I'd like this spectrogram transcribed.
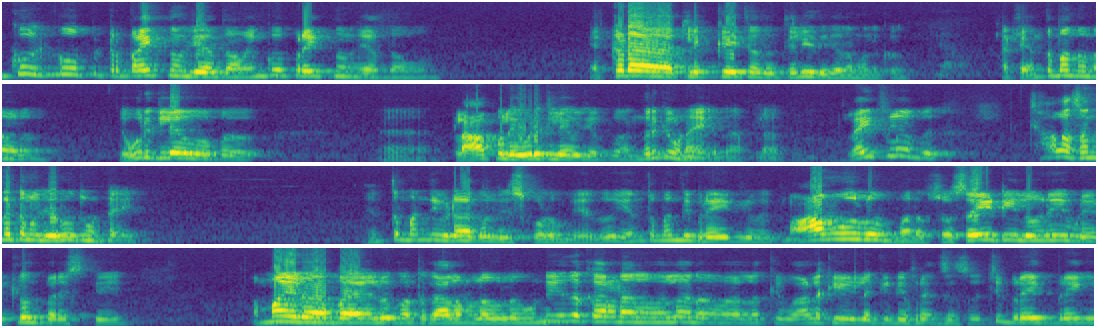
ఇంకో ఇంకో ప్రయత్నం చేద్దాం ఇంకో ప్రయత్నం చేద్దాము. ఎక్కడ క్లిక్ అవుతుందో తెలియదు కదా మనకు. అట్లా ఎంతమంది ఉన్నారు? ఎవరికి లేవు? ప్లాపులు ఎవరికి లేవు చెప్పు? అందరికీ ఉన్నాయి కదా ప్లాపులు లైఫ్లో చాలా సంఘటనలు జరుగుతుంటాయి. ఎంతమంది విడాకులు తీసుకోవడం లేదు? ఎంతమంది బ్రేక్? మామూలు మన సొసైటీలోనే ఇప్పుడు ఎట్లుంది పరిస్థితి? అమ్మాయిలు అబ్బాయిలు కొంతకాలం లవ్లో ఉండి ఏదో కారణాల వల్ల వాళ్ళకి వాళ్ళకి వీళ్ళకి డిఫరెన్సెస్ వచ్చి బ్రేక్ బ్రేక్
